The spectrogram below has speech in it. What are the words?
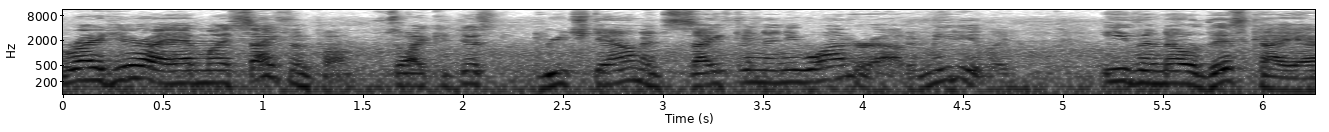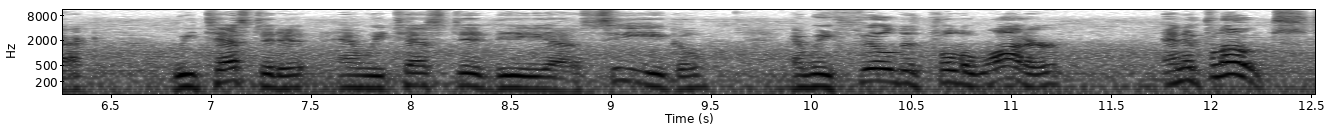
Right here, I have my siphon pump, so I could just reach down and siphon any water out immediately. Even though this kayak, we tested it and we tested the uh, Sea Eagle and we filled it full of water and it floats.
